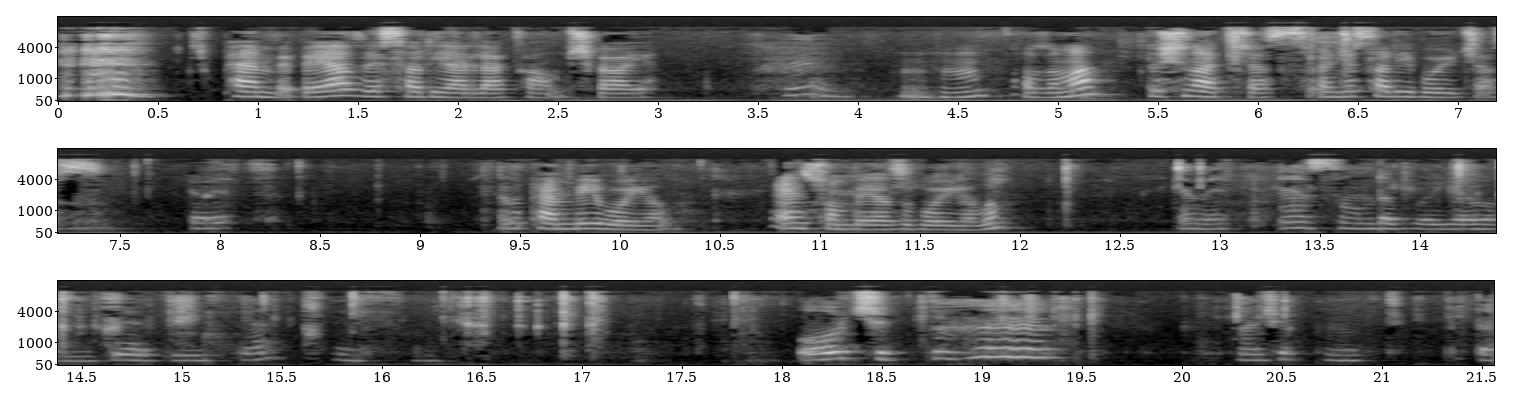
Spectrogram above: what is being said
pembe, beyaz ve sarı yerler kalmış gayet. Hmm. Hı hı. O zaman dışını açacağız. Önce sarıyı boyayacağız. Evet. Ya da pembeyi boyayalım. En son beyazı boyayalım. Evet. En sonunda boyayalım dediyse en son. O çıktı. ben çok komik çıktı da.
